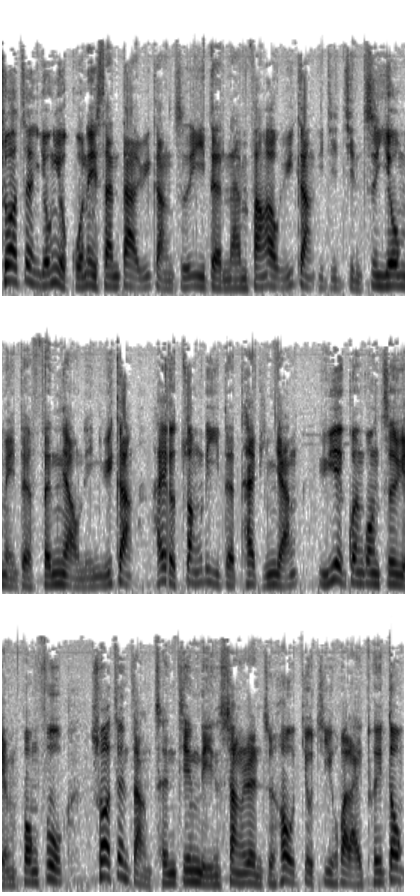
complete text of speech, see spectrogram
苏澳镇拥有国内三大渔港之一的南方澳渔港，以及景致优美的粉鸟林渔港，还有壮丽的太平洋，渔业观光资源丰富。苏澳镇长陈金林上任之后，就计划来推动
